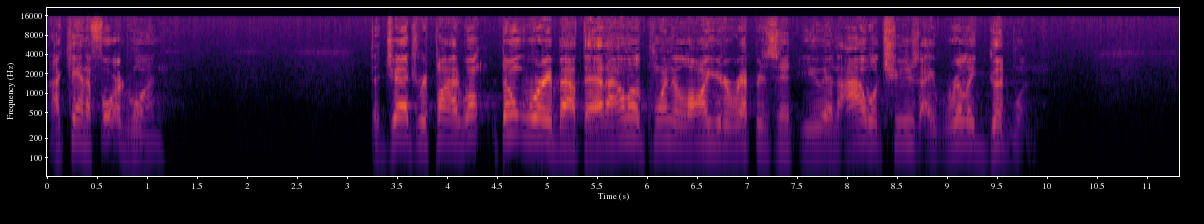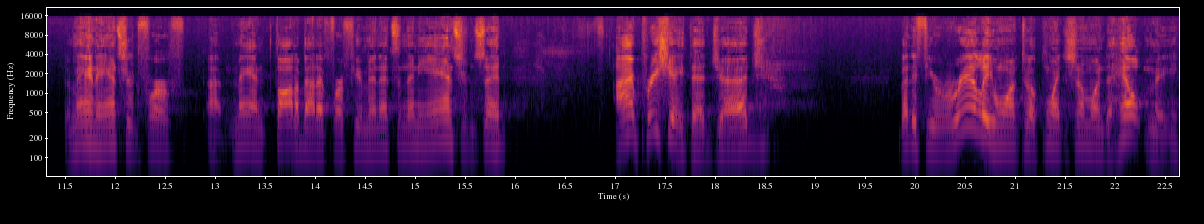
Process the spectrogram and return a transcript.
I can't afford one. The judge replied, Well, don't worry about that. I'll appoint a lawyer to represent you, and I will choose a really good one. The man answered for, uh, man thought about it for a few minutes, and then he answered and said, I appreciate that, Judge, but if you really want to appoint someone to help me,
